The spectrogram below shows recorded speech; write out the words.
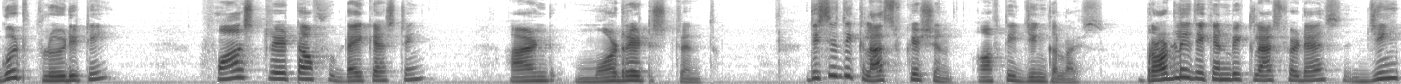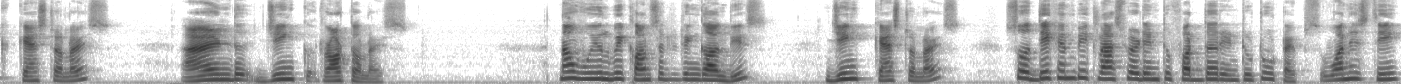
good fluidity, fast rate of die casting and moderate strength. This is the classification of the zinc alloys. Broadly they can be classified as zinc cast alloys and zinc wrought alloys. Now, we will be concentrating on these zinc cast alloys. So, they can be classified into further into two types. One is the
